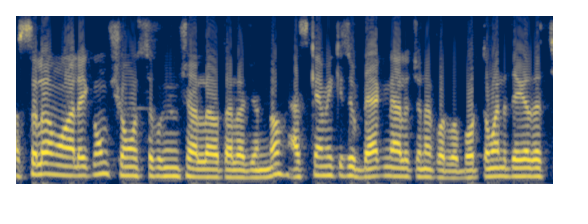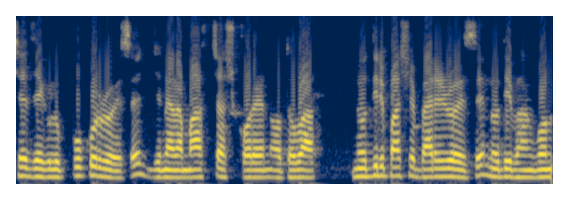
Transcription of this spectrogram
আসসালামু আলাইকুম সমস্ত প্রশংসা আল্লাহ তাআলার জন্য আজকে আমি কিছু ব্যাগ নিয়ে আলোচনা করব বর্তমানে দেখা যাচ্ছে যেগুলো পুকুর রয়েছে যেনারা মাছ চাষ করেন অথবা নদীর পাশে বাড়ি রয়েছে নদী ভাঙ্গন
